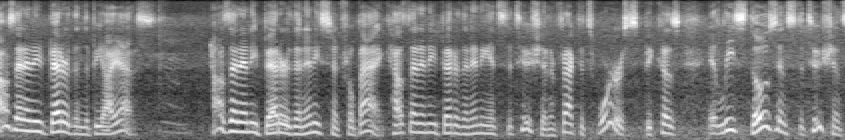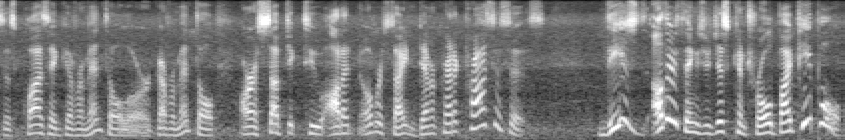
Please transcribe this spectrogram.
How is that any better than the BIS? How's that any better than any central bank? How's that any better than any institution? In fact, it's worse because at least those institutions, as quasi governmental or governmental, are subject to audit and oversight and democratic processes. These other things are just controlled by people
